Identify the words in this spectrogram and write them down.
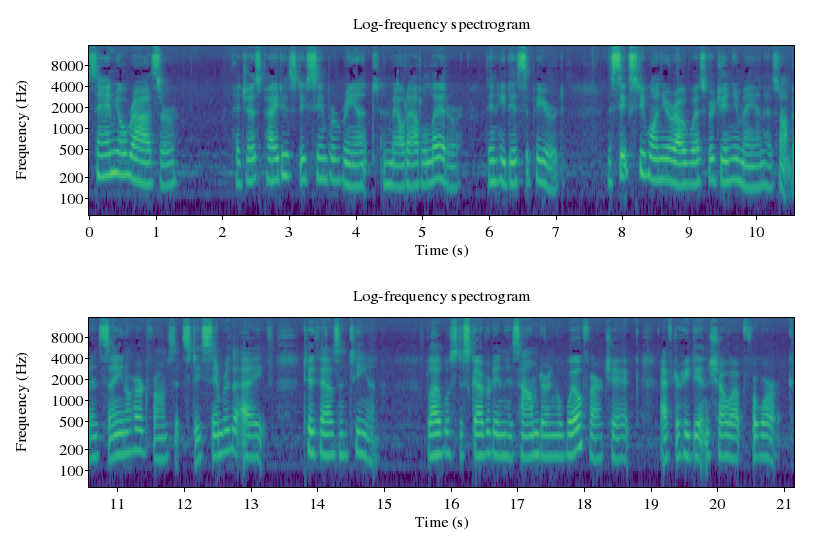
Samuel Riser had just paid his December rent and mailed out a letter. Then he disappeared. The 61 year old West Virginia man has not been seen or heard from since December the 8th, 2010. Blood was discovered in his home during a welfare check after he didn't show up for work.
